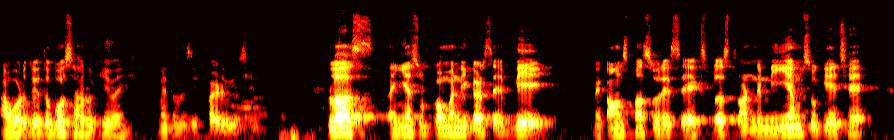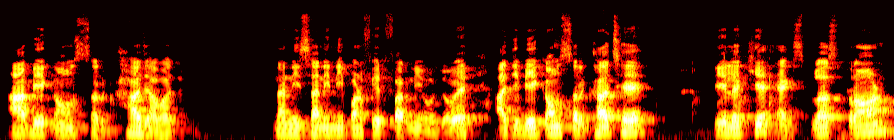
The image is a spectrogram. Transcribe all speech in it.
આવડતું એ તો બહુ સારું કહેવાય. મેં તમને શીખવાડ્યું છે. પ્લસ અહીંયા શું કોમન નીકળશે? બે. અને કાઉન્સમાં શું રહેશે? એક્સ પ્લસ ત્રણ. ને નિયમ શું કહે છે? આ બે કાઉન્સ સરખા જ આવવા જોઈએ. ના, નિશાનીની પણ ફેરફાર નહીં હોવો જોઈએ હવે આ જે બે કાઉન્સ સરખા છે તે લખીએ એક્સ પ્લસ ત્રણ.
